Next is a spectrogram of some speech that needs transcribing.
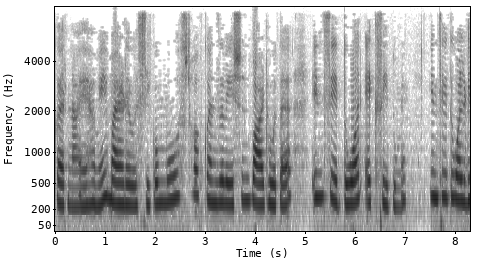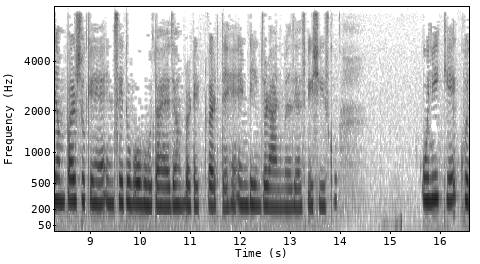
करना है हमें? बायोडाइवर्सिटी को मोस्ट ऑफ़ कंजर्वेशन पार्ट होता है इन सेतु और एक्स सेतु में। इन सेतु ऑलरेडी हम पढ़ चुके हैं, इन सेतु वो होता है जब हम प्रोटेक्ट करते हैं इंडेंजर्ड एनिमल्स या स्पीशीज़ को। उन्हीं के, खुद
